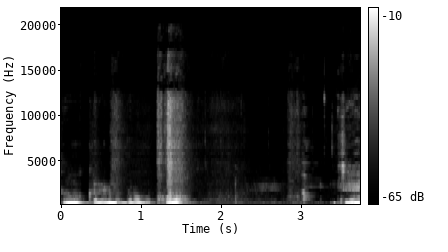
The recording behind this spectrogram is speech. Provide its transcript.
그래서 흙가래를 만들어 놓고 이제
